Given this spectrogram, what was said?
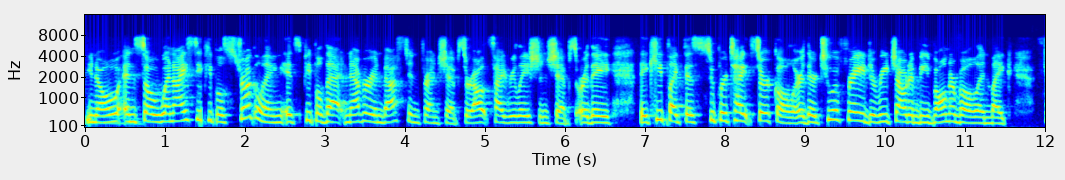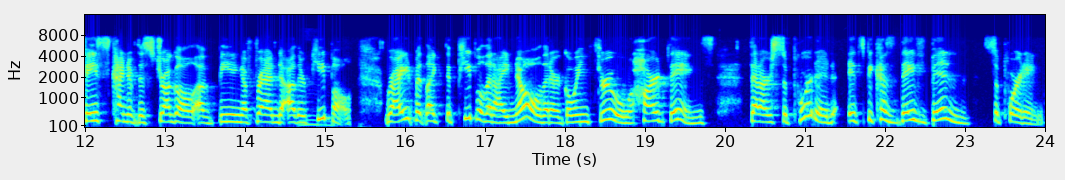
you know? Mm-hmm. And so, when I see people struggling, it's people that never invest in friendships or outside relationships, or they they keep like this super tight circle, or they're too afraid to reach out and be vulnerable and like face kind of the struggle of being a friend to other mm. people, right? But like the people that I know that are going through hard things that are supported, it's because they've been supporting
